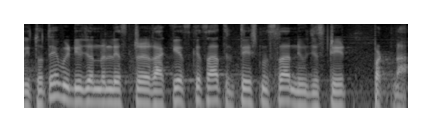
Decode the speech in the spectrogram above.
प्रभावित होते हैं वीडियो जर्नलिस्ट राकेश के साथ रितेश मिश्रा न्यूज़ स्टेट पटना।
